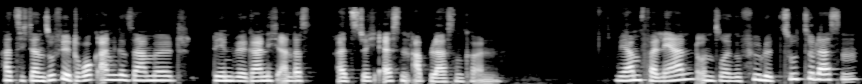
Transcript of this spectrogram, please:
hat sich dann so viel Druck angesammelt, den wir gar nicht anders als durch Essen ablassen können. Wir haben verlernt, unsere Gefühle zuzulassen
